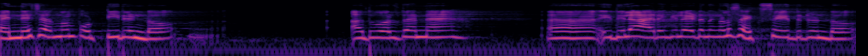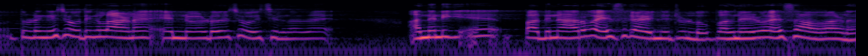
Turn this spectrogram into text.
കന്യചർമ്മം പൊട്ടിയിട്ടുണ്ടോ? അതുപോലെ തന്നെ ഇതിൽ ആരെങ്കിലുമായിട്ട് നിങ്ങൾ സെക്സ് ചെയ്തിട്ടുണ്ടോ? തുടങ്ങിയ ചോദ്യങ്ങളാണ് എന്നോട് ചോദിച്ചിരുന്നത്. അന്ന് എനിക്ക് പതിനാറ് വയസ്സ് കഴിഞ്ഞിട്ടുള്ളൂ. പതിനേഴ് വയസ്സാവാണ്.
